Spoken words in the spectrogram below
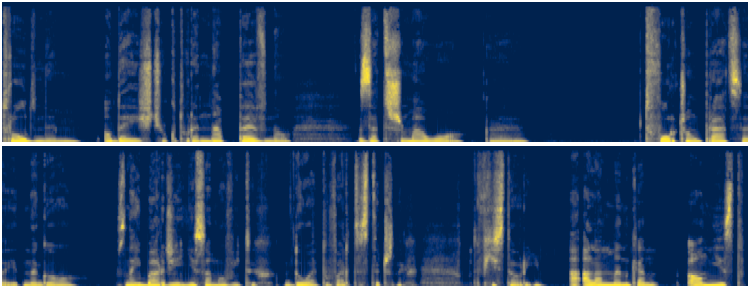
trudnym odejściu, które na pewno zatrzymało e, twórczą pracę jednego z najbardziej niesamowitych duetów artystycznych w historii. A Alan Menken, on jest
